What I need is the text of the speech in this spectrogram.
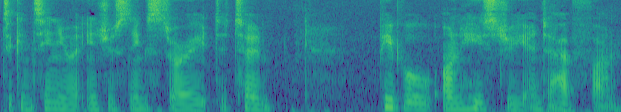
to continue an interesting story, to turn people on history, and to have fun.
